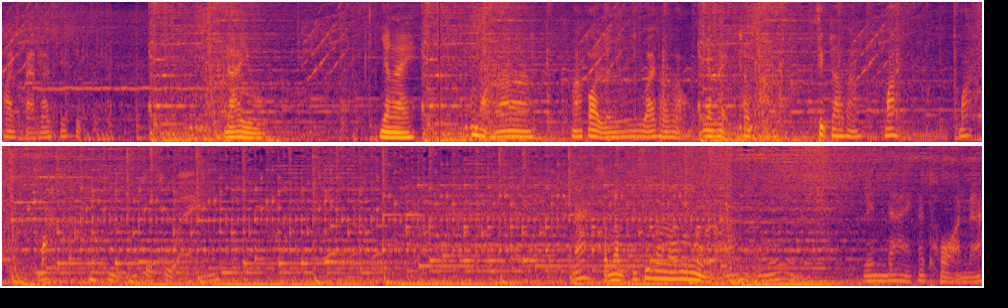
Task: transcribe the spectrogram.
พันแปดร้อยสี่สิบได้อยู่ ยังไงมามาก่อนเลยไว้สองสองยังไงเท่าสาม สิบเท่าสามมา มา มาสวยๆนะสำหรับพี่ๆน้องๆหนูๆนะเล่นได้ก็ถอนนะ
